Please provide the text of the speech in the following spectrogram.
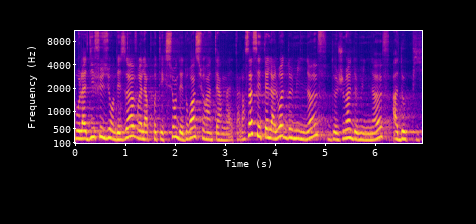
pour la diffusion des œuvres et la protection des droits sur Internet. Alors ça, c'était la loi de 2009, de juin 2009, ADOPI.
